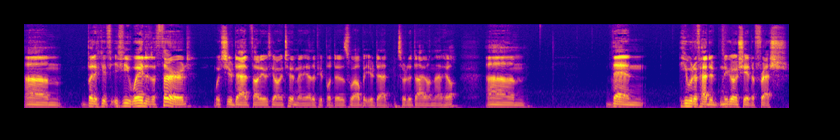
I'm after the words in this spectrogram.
um, but if, if if he waited a third, which your dad thought he was going to, and many other people did as well, but your dad sort of died on that hill, um, then he would have had to negotiate a fresh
